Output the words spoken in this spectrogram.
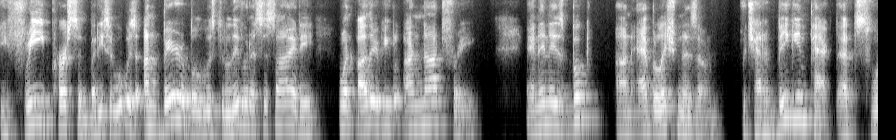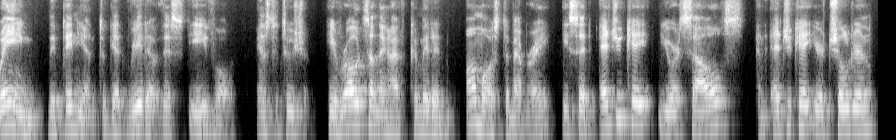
a free person, but he said what was unbearable was to live in a society when other people are not free. And in his book on abolitionism, which had a big impact at swaying the opinion to get rid of this evil institution. He wrote something I've committed almost to memory. He said, Educate yourselves and educate your children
